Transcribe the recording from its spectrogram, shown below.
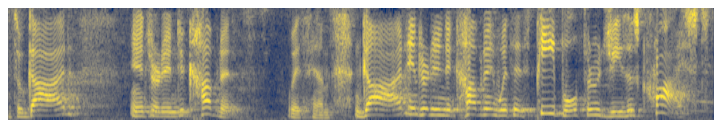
And so God entered into covenant with him. God entered into covenant with his people through Jesus Christ.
